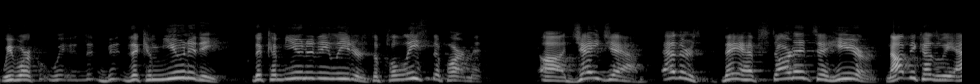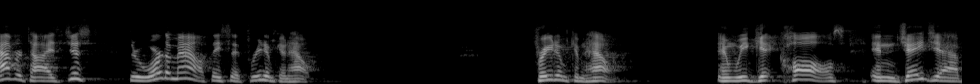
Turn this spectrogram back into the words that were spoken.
we work, we, the, the, community, the community leaders, the police department, uh, JJAB, others, they have started to hear, not because we advertise, just through word of mouth, they said, freedom can help. Freedom can help and we get calls. And JJAB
